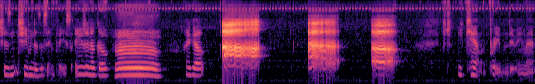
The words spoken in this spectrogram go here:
she, she even does the same face. I usually don't go. I go, can't look pretty when doing that.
